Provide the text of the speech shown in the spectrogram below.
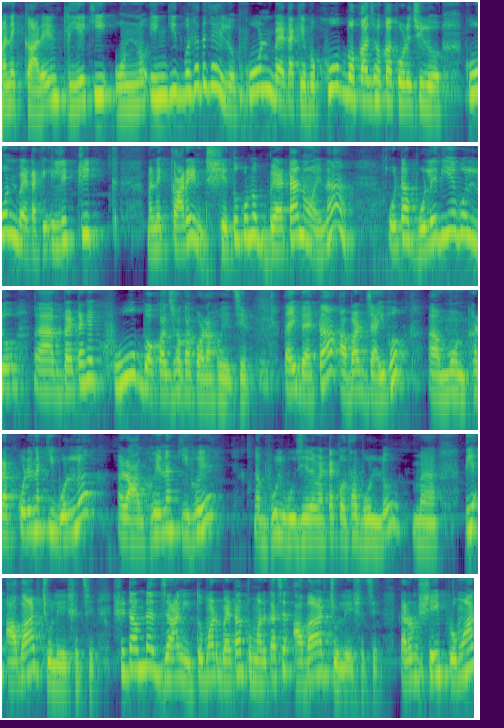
মানে কারেন্ট দিয়ে কি অন্য ইঙ্গিত বোঝাতে চাইলো? কোন ব্যাটাকে খুব বকাঝকা করেছিল? কোন ব্যাটাকে? ইলেকট্রিক মানে কারেন্ট সে তো কোনো ব্যাটা নয় না? ওটা বলে দিয়ে বলল ব্যাটাকে খুব বকাঝকা করা হয়েছে। তাই ব্যাটা আবার যাই হোক মন খারাপ করে না কি বলল? রাগ হয়ে না কি হয়ে? না ভুল বুঝে এরম একটা কথা বলল দিয়ে আবার চলে এসেছে। সেটা আমরা জানি, তোমার ব্যাটা তোমার কাছে আবার চলে এসেছে। কারণ সেই প্রমাণ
